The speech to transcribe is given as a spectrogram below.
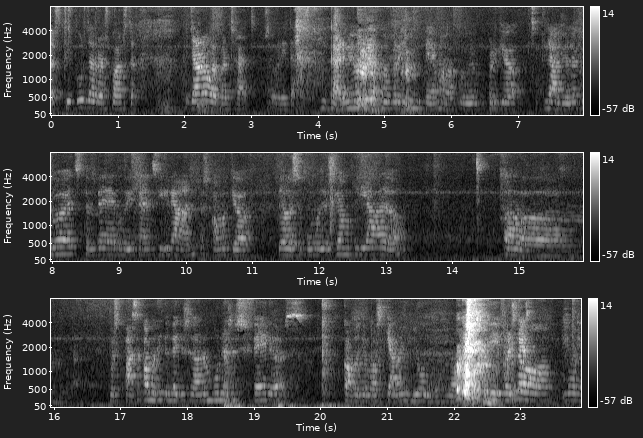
els tipus de resposta. Ja no ho he pensat, la veritat, encara. A mi m'apareix m'apareix un tema, per- perquè, clar, jo el que veig també una diferència gran és com que de l'acomodació ampliada eh, pues passa com que també que se donen unes esferes com que mos quedaven lluny, no? Però és que No, bueno,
